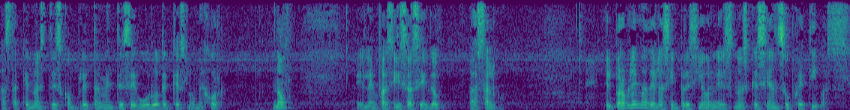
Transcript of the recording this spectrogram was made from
hasta que no estés completamente seguro de que es lo mejor. No, el énfasis ha sido, haz algo. El problema de las impresiones no es que sean subjetivas.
